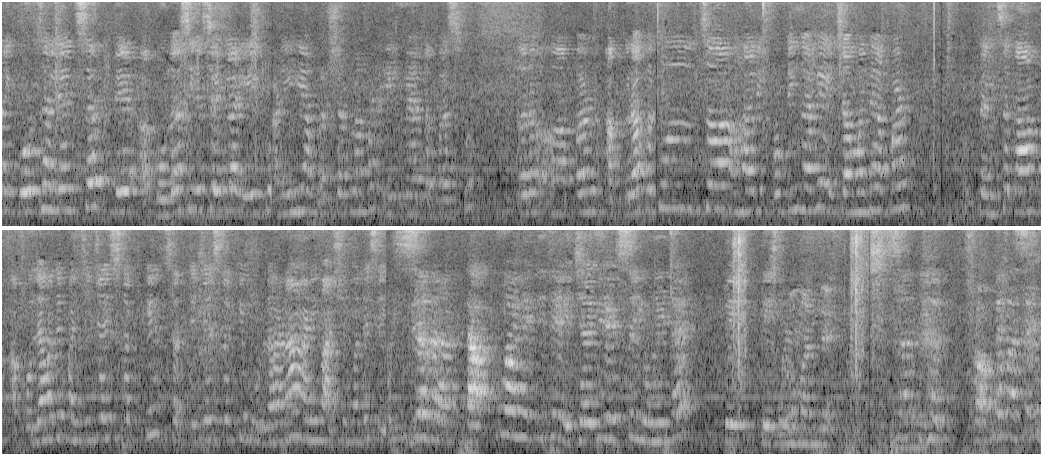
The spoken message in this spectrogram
रिपोर्ट झाले आहेत सर ते अकोला सी एस एडला एक आणि या वर्षातला पण एक वेळा तपासतो. तर आपण अकरा पतूलचा हा रिपोर्टिंग आहे. याच्यामध्ये आपण त्यांचं काम अकोल्यामध्ये पंचेचाळीस टक्के सत्तेचाळीस टक्के बुलढाणा आणि वाशिममध्ये से- सर डाकू आहे तिथे एच आय व्ही एड्सचं युनिट आहे. ते. सर प्रॉब्लेम असेल.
